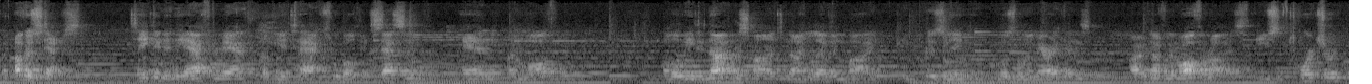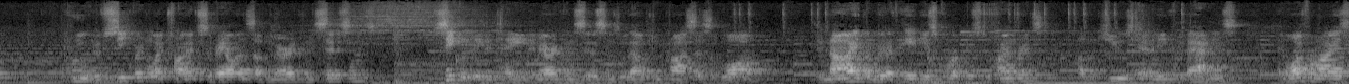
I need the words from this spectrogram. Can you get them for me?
But other steps taken in the aftermath of the attacks were both excessive and unlawful. Although we did not respond to 9 11 by imprisoning Muslim Americans, our government authorized the use of torture, approved of secret electronic surveillance of American citizens, secretly detained American citizens without due process of law, denied the writ of habeas corpus to hundreds of accused enemy combatants, and authorized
